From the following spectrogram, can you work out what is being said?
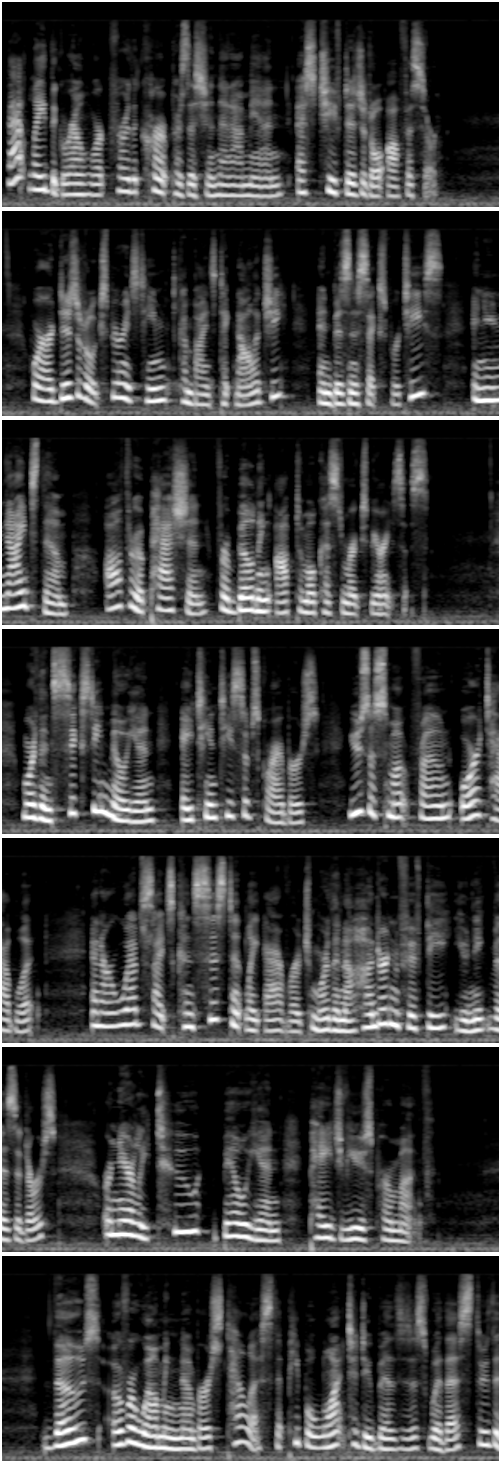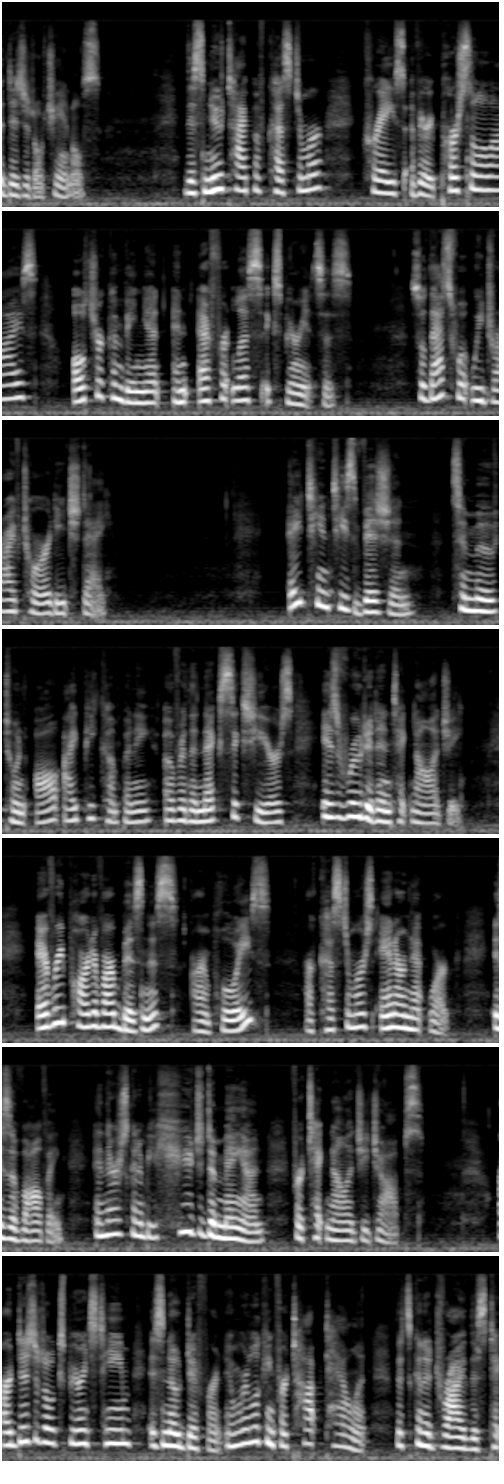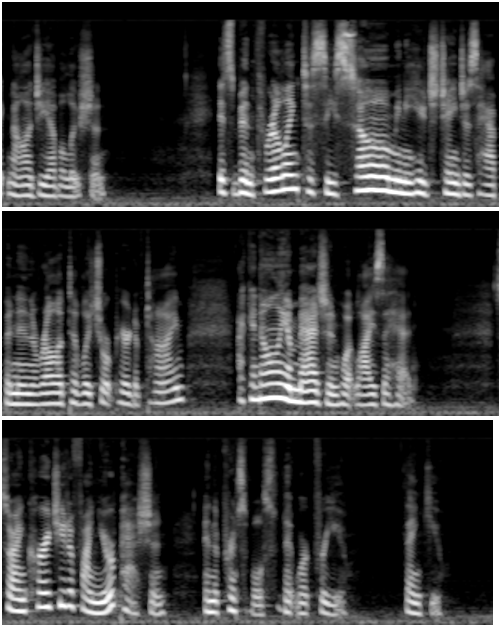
That laid the groundwork for the current position that I'm in as Chief Digital Officer, where our digital experience team combines technology and business expertise and unites them all through a passion for building optimal customer experiences. More than 60 million AT&T subscribers use a smartphone or a tablet and our websites consistently average more than 150 unique visitors or nearly 2 billion page views per month. Those overwhelming numbers tell us that people want to do business with us through the digital channels. This new type of customer craves a very personalized, ultra convenient, and effortless experiences. So that's what we drive toward each day. AT&T's vision to move to an all IP company over the next six years is rooted in technology. Every part of our business, our employees, our customers, and our network is evolving, and there's going to be a huge demand for technology jobs. Our digital experience team is no different, and we're looking for top talent that's going to drive this technology evolution. It's been thrilling to see so many huge changes happen in a relatively short period of time. I can only imagine what lies ahead. So I encourage you to find your passion and the principles that work for you. Thank you.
